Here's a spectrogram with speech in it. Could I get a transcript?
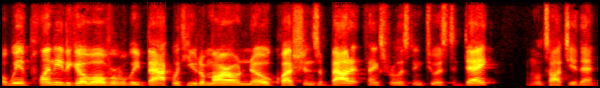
But we have plenty to go over. We'll be back with you tomorrow. No questions about it. Thanks for listening to us today, and we'll talk to you then.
